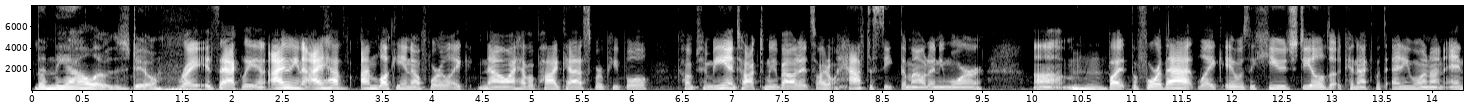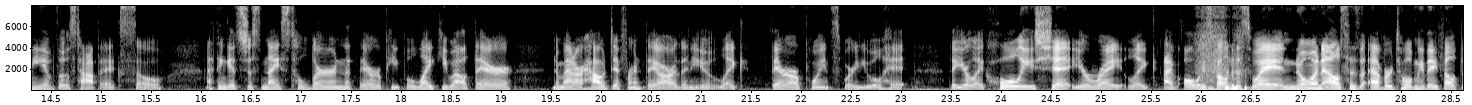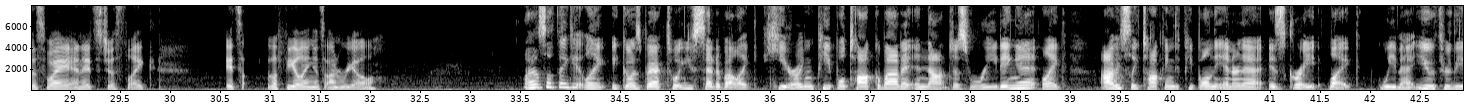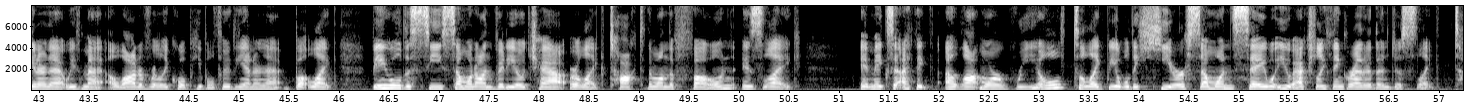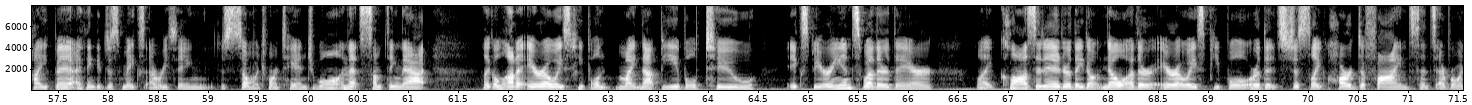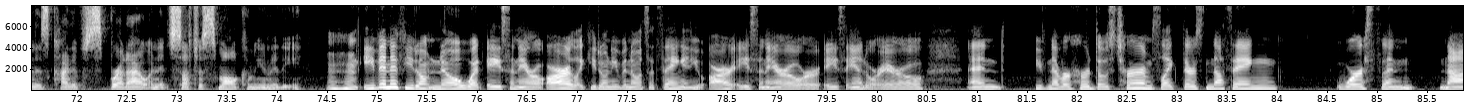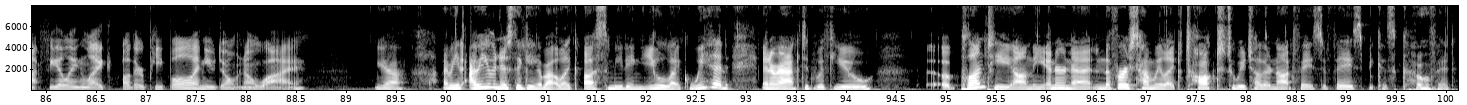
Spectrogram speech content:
than the allos do Right, exactly. And I mean, I have I'm lucky enough where like now I have a podcast where people come to me and talk to me about it, so I don't have to seek them out anymore. Um, But before that, like it was a huge deal to connect with anyone on any of those topics. So I think it's just nice to learn that there are people like you out there, no matter how different they are than you. Like there are points where you will hit that you're like, holy shit, you're right. Like I've always felt this way, and no one else has ever told me they felt this way, and it's just like, it's the feeling is unreal. I also think it like it goes back to what you said about like hearing people talk about it and not just reading it. Like obviously talking to people on the internet is great. Like we met you through the internet, we've met a lot of really cool people through the internet, but like being able to see someone on video chat or like talk to them on the phone is like it makes it I think a lot more real to like be able to hear someone say what you actually think rather than just like type it. I think it just makes everything just so much more tangible and that's something that like a lot of aro people might not be able to experience whether they're like closeted or they don't know other aro ace people or that it's just like hard to find since everyone is kind of spread out and it's such a small community mm-hmm. even if you don't know what ace and aro are like you don't even know it's a thing and you are ace and aro or ace and or aro and you've never heard those terms like there's nothing worse than not feeling like other people and you don't know why Yeah. I mean, I'm even just thinking about like us meeting you. Like we had interacted with you plenty on the internet and the first time we like talked to each other not face to face because COVID.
